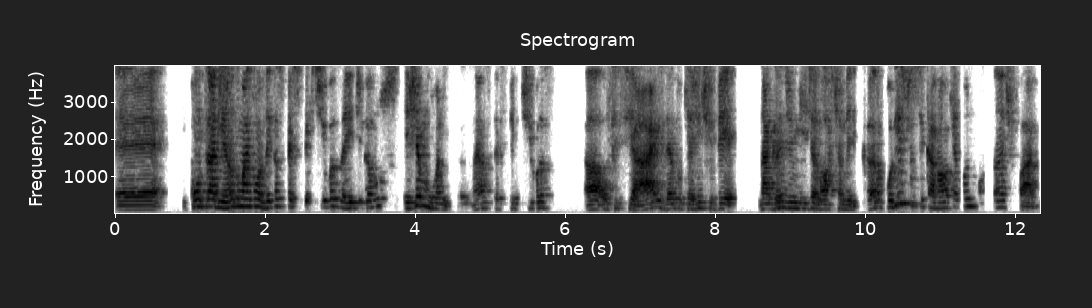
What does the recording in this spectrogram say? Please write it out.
é, contrariando mais uma vez as perspectivas aí, digamos, hegemônicas, né, as perspectivas uh, oficiais, né, do que a gente vê na grande mídia norte-americana. Por isso esse canal aqui é tão importante, Fábio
